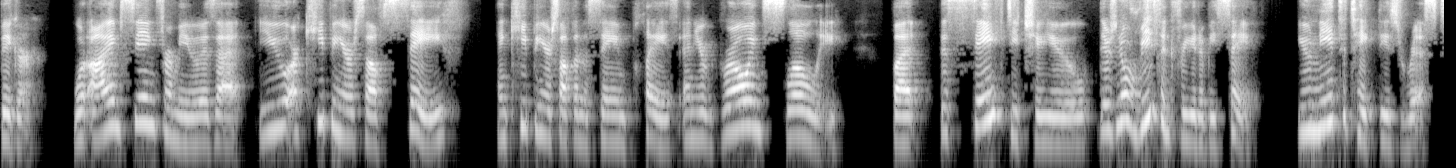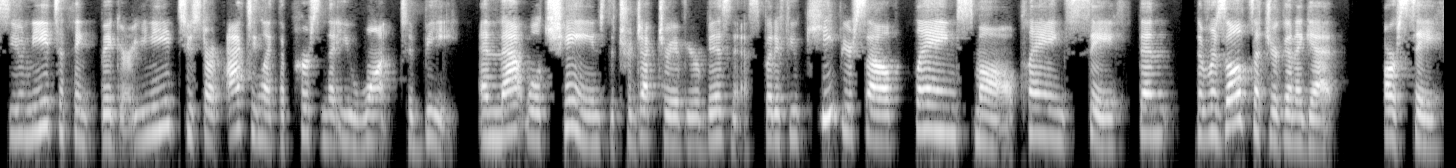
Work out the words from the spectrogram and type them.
bigger. What I am seeing from you is that you are keeping yourself safe and keeping yourself in the same place, and you're growing slowly. But the safety to you, there's no reason for you to be safe. You need to take these risks. You need to think bigger. You need to start acting like the person that you want to be and that will change the trajectory of your business. But if you keep yourself playing small, playing safe, then the results that you're going to get are safe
